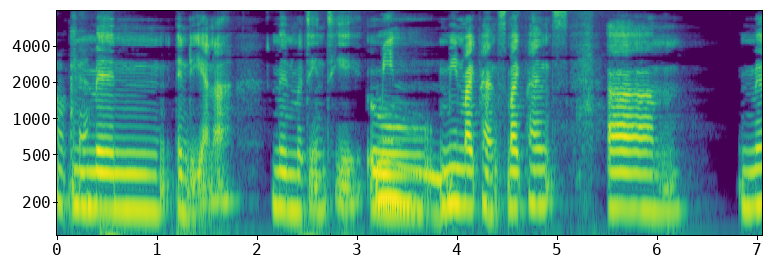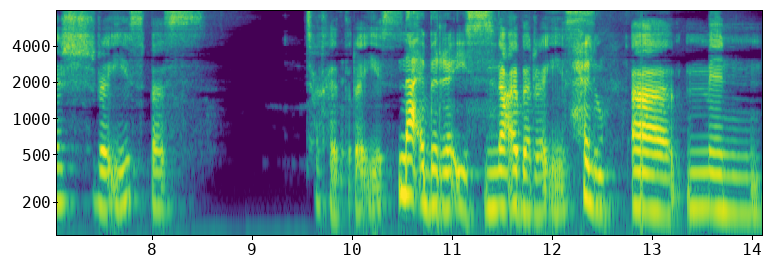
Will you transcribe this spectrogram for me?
okay. من انديانا من مدينتي. و- مين- مين مايك بنس؟ مايك بنس مش رئيس بس تحت رئيس. نائب الرئيس. نائب الرئيس. حلو. آه من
